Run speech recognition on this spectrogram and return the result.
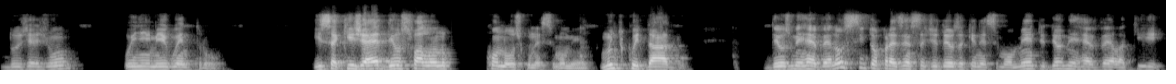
do jejum, o inimigo entrou. Isso aqui já é Deus falando conosco nesse momento. Muito cuidado. Deus me revela, eu sinto a presença de Deus aqui nesse momento, e Deus me revela aqui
